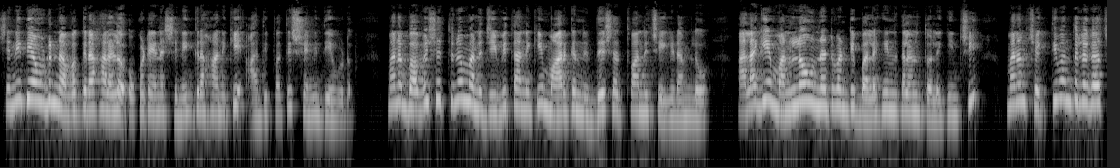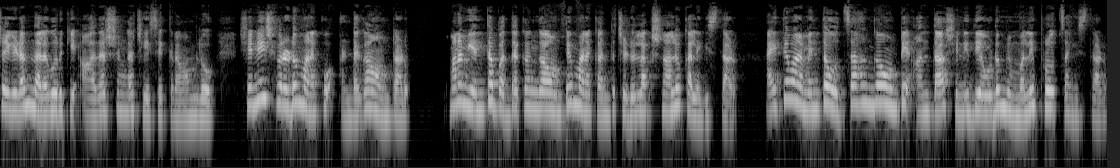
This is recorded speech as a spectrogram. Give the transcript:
శనిదేవుడు నవగ్రహాలలో ఒకటైన శనిగ్రహానికి అధిపతి శనిదేవుడు. మన భవిష్యత్తును మన జీవితానికి మార్గనిర్దేశత్వాన్ని చేయడంలో అలాగే మనలో ఉన్నటువంటి బలహీనతలను తొలగించి మనం శక్తివంతులుగా చేయడం నలుగురికి ఆదర్శంగా చేసే క్రమంలో శనీశ్వరుడు మనకు అండగా ఉంటాడు. మనం ఎంత బద్ధకంగా ఉంటే మనకంత చెడు లక్షణాలు కలిగిస్తాడు. అయితే మనం ఎంత ఉత్సాహంగా ఉంటే అంత శనిదేవుడు మిమ్మల్ని ప్రోత్సహిస్తాడు.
